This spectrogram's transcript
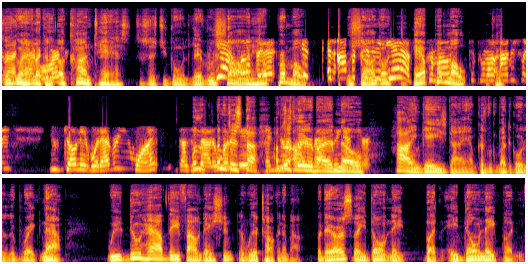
So you're gonna have like a, a contest, so that you're gonna let Yeah, a little help bit. promote. Yeah, An opportunity, gonna yeah, to help promote. promote. To promote. Okay. Obviously, you donate whatever you want. Doesn't Well, matter let me what just it stop. I'm just letting everybody know how engaged I am because we're about to go to the break. Now, we do have the foundation that we're talking about, but there is a donate button, a donate button,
